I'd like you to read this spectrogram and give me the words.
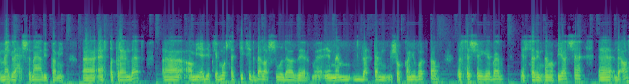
meg lehessen állítani ezt a trendet, ami egyébként most egy picit belassul, de azért én nem lettem sokkal nyugodtabb összességében, és szerintem a piac se, de az,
